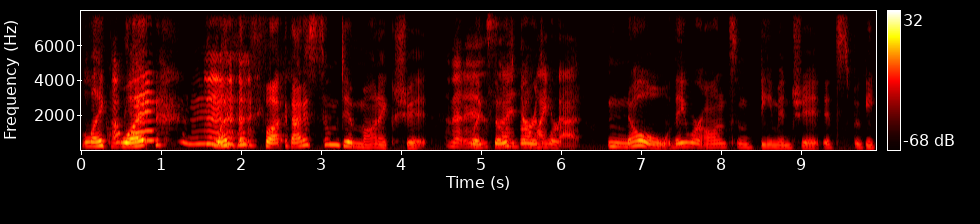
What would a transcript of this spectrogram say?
Like, what? What the fuck? That is some demonic shit. That is. Like, those I birds like were- that. No, they were on some demon shit. It's spooky.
